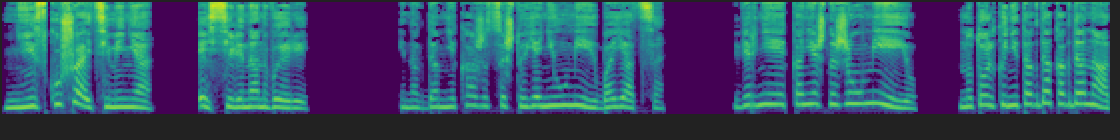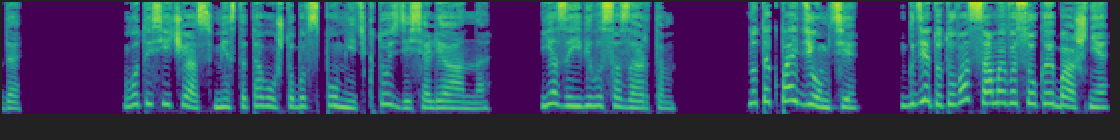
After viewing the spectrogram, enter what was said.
«Не искушайте меня, Эссили Нанвери!» Иногда мне кажется, что я не умею бояться. Вернее, конечно же, умею, но только не тогда, когда надо. Вот и сейчас, вместо того, чтобы вспомнить, кто здесь Алианна, я заявила с азартом. «Ну так пойдемте. Где тут у вас самая высокая башня?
